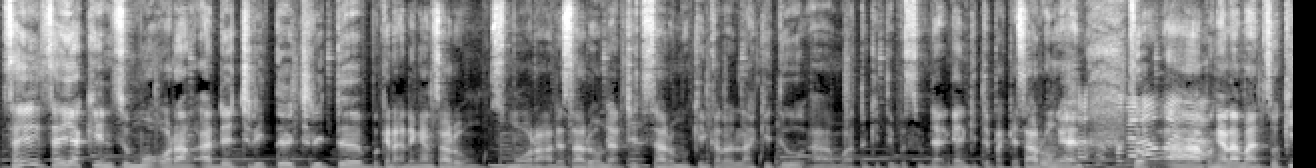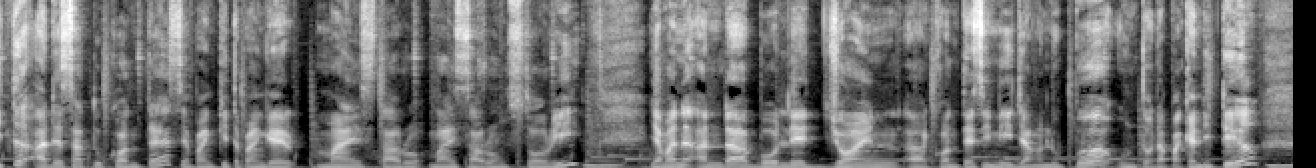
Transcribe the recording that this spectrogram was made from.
saya saya yakin semua orang ada cerita-cerita berkenaan dengan sarung hmm. semua orang ada sarung Betul. dan cerita sarung mungkin kalau lelaki tu uh, waktu kita bersunat kan kita pakai sarung kan so ah uh, pengalaman so kita ada satu kontes yang kita panggil my sarung my sarung story hmm. yang mana anda boleh join uh, kontes ini jangan lupa untuk dapatkan detail hmm.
